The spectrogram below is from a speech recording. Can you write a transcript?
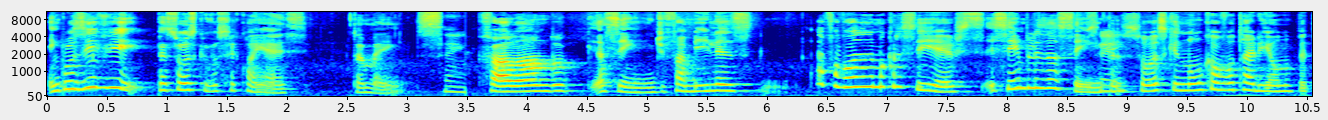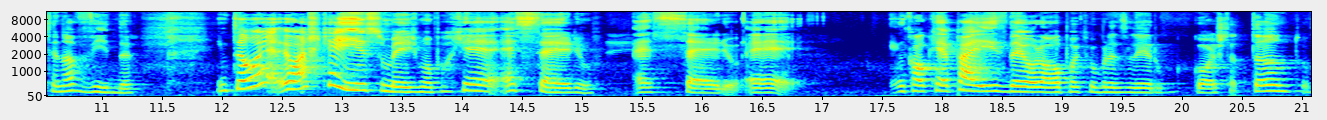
inclusive, pessoas que você conhece também. Sim. Falando, assim, de famílias a favor da democracia. É simples assim. Sim. Pessoas que nunca votariam no PT na vida. Então, é, eu acho que é isso mesmo, porque é, sério. É sério. É em qualquer país da Europa que o brasileiro gosta tanto,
